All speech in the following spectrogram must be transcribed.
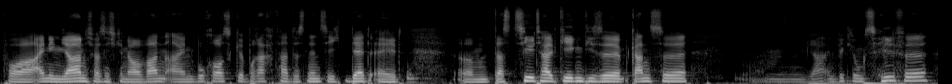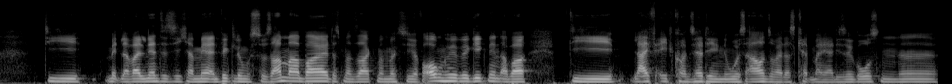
vor einigen Jahren, ich weiß nicht genau wann, ein Buch rausgebracht hat, das nennt sich Dead Aid. Ähm, das zielt halt gegen diese ganze ähm, ja, Entwicklungshilfe, die mittlerweile nennt es sich ja mehr Entwicklungszusammenarbeit, dass man sagt, man möchte sich auf Augenhöhe begegnen, aber die Live-Aid-Konzerte in den USA und so weiter, das kennt man ja, diese großen äh,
